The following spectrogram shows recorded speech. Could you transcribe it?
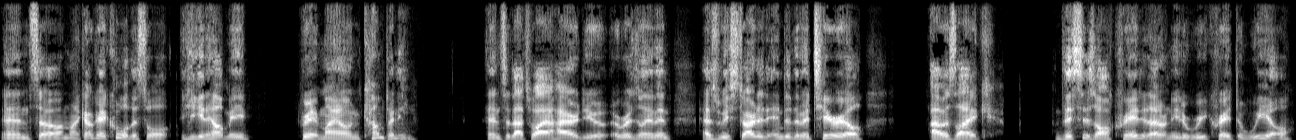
And so I'm like, okay, cool. This will, he can help me create my own company. And so that's why I hired you originally. And then as we started into the material, I was like, this is all created. I don't need to recreate the wheel.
